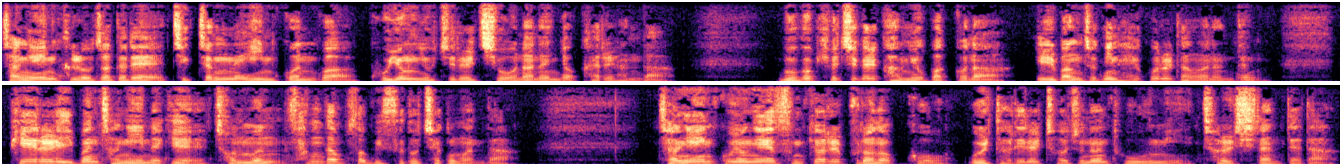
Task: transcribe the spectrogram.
장애인 근로자들의 직장 내 인권과 고용 유지를 지원하는 역할을 한다. 무급 휴직을 강요받거나 일방적인 해고를 당하는 등 피해를 입은 장애인에게 전문 상담 서비스도 제공한다. 장애인 고용에 숨결을 불어넣고 울타리를 쳐주는 도움이 절실한 때다.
